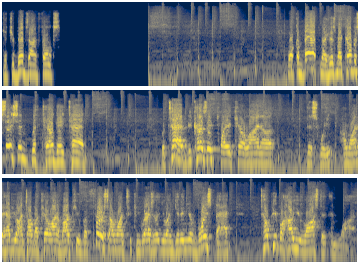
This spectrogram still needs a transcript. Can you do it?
Get your bibs on, folks. Welcome back. Now, here's my conversation with Tailgate Ted. With Ted, because they play Carolina this week, I wanted to have you on talk about Carolina barbecue. But first, I want to congratulate you on getting your voice back. Tell people how you lost it and why.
